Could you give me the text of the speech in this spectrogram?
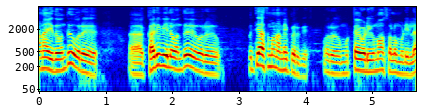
ஆனால் இது வந்து ஒரு கருவியில் வந்து ஒரு வித்தியாசமான அமைப்பு இருக்குது ஒரு முட்டை வடிவமாக சொல்ல முடியல.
